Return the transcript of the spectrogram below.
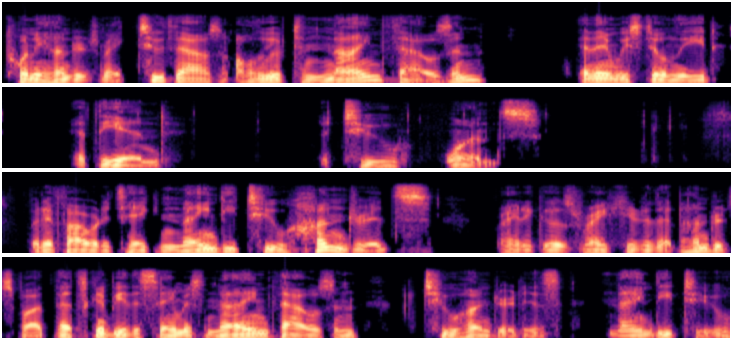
20 hundreds make 2,000, all the way up to 9,000. And then we still need, at the end, the two ones. But if I were to take 92 hundredths, right, it goes right here to that hundred spot. That's going to be the same as 9,200 is 92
